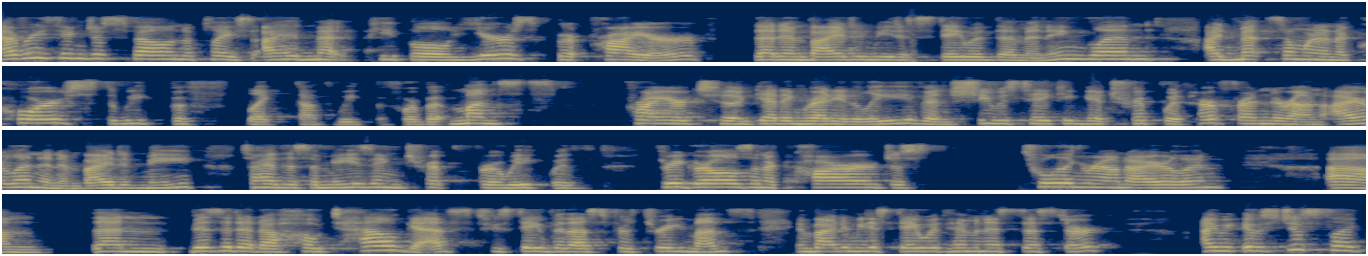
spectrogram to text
everything just fell into place. I had met people years prior that invited me to stay with them in England. I'd met someone in a course the week before, like not the week before, but months prior to getting ready to leave. And she was taking a trip with her friend around Ireland and invited me. So I had this amazing trip for a week with three girls in a car, just tooling around Ireland. Um, then visited a hotel guest who stayed with us for three months, invited me to stay with him and his sister. I mean, it was just like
